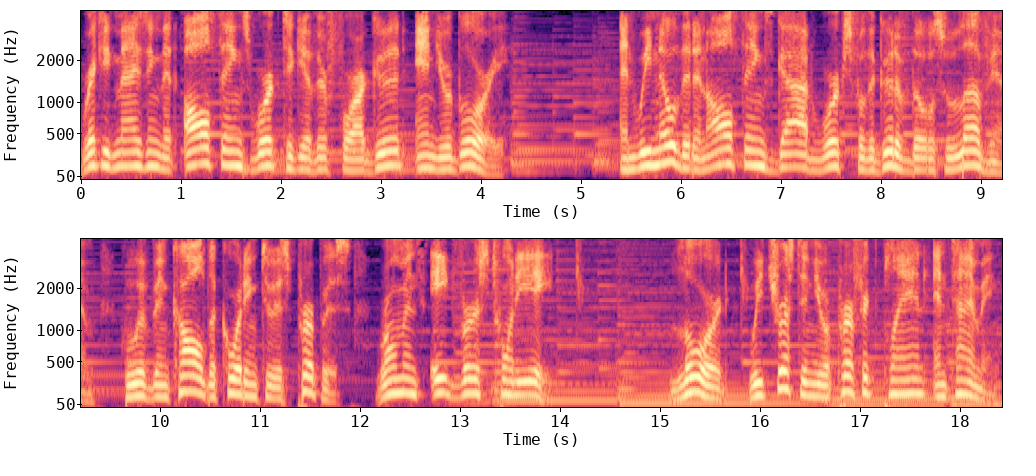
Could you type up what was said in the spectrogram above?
recognizing that all things work together for our good and your glory. And we know that in all things God works for the good of those who love him, who have been called according to his purpose. Romans 8 verse 28. Lord, we trust in your perfect plan and timing,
